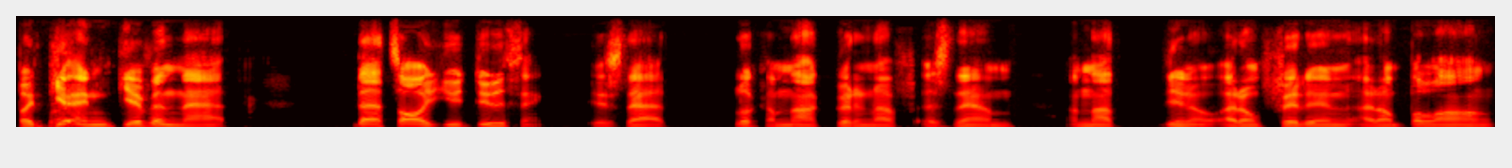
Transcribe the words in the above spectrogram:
But Right. and given that, that's all you do think is that, look, I'm not good enough as them. I'm not, you know, I don't fit in. I don't belong.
